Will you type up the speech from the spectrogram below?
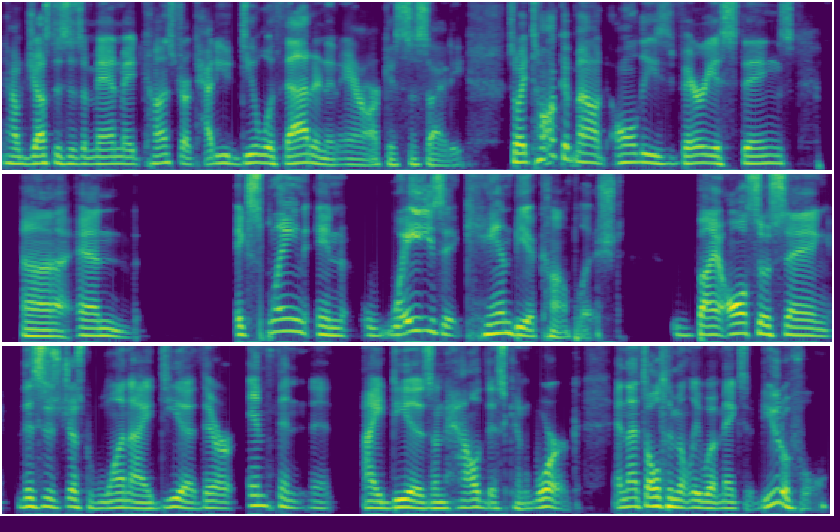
how justice is a man-made construct how do you deal with that in an anarchist society so i talk about all these various things uh, and explain in ways it can be accomplished by also saying this is just one idea there are infinite ideas on how this can work and that's ultimately what makes it beautiful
